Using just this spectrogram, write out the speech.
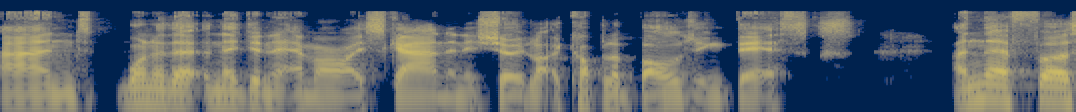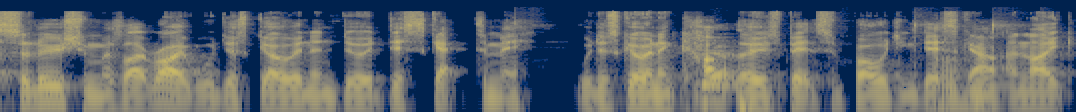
And one of the, and they did an MRI scan and it showed like a couple of bulging discs. And their first solution was like, right, we'll just go in and do a discectomy. We'll just go in and cut yeah. those bits of bulging disc mm-hmm. out. And like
